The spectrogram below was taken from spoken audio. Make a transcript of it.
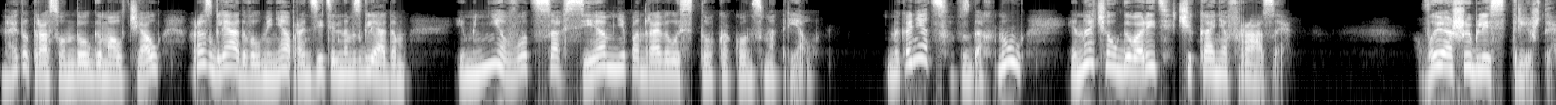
На этот раз он долго молчал, разглядывал меня пронзительным взглядом, и мне вот совсем не понравилось то, как он смотрел. Наконец вздохнул и начал говорить, чеканя фразы. «Вы ошиблись трижды.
